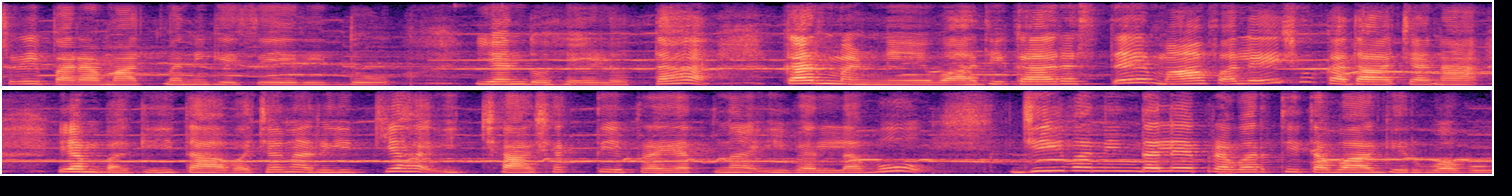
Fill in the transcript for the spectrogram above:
ಶ್ರೀ ಪರಮಾತ್ಮನಿಗೆ ಸೇರಿದ್ದು ಎಂದು ಹೇಳುತ್ತಾ ಕರ್ಮಣ್ಯೇವಾಧಿಕಾರಸ್ಥೆ ಮಾ ಫಲೇಶು ಕದಾಚನ ಎಂಬ ಗೀತಾ ವಚನ ರೀತಿಯ ಇಚ್ಛಾಶಕ್ತಿ ಪ್ರಯತ್ನ ಇವೆಲ್ಲವೂ ಜೀವನಿಂದಲೇ ಪ್ರವರ್ತಿತವಾಗಿರುವವು.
